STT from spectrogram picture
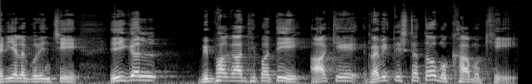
చర్యల గురించి ఈగల్ విభాగాధిపతి ఆకే రవికృష్ణతో ముఖాముఖి.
